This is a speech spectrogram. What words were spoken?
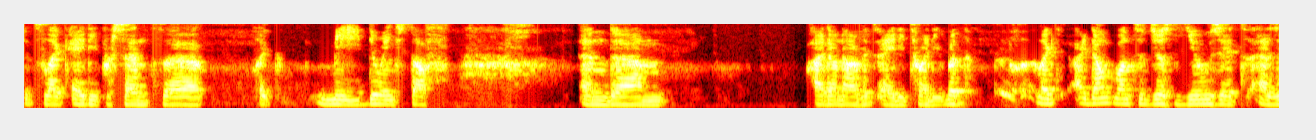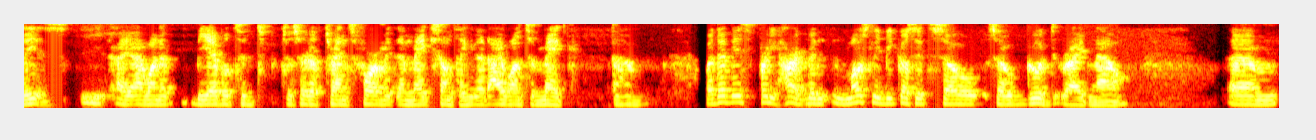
it's like eighty percent uh, like me doing stuff, and um, I don't know if it's 80-20, but like I don't want to just use it as is. I, I want to be able to to sort of transform it and make something that I want to make. Um, but that is pretty hard, but mostly because it's so so good right now. Um,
